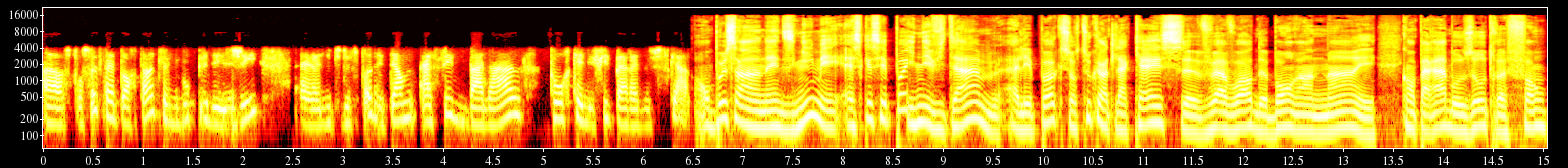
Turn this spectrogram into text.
Alors, c'est pour ça que c'est important que le nouveau PDG euh, n'utilise pas des termes assez banals pour qualifier de paradis fiscal. On peut s'en indigner, mais est-ce que c'est pas inévitable à l'époque, surtout quand la Caisse veut avoir de bons rendements et comparable aux autres fonds?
